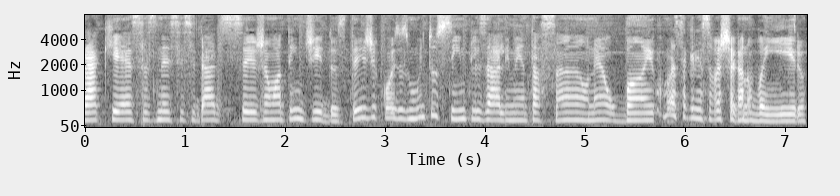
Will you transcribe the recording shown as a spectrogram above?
para que essas necessidades sejam atendidas, desde coisas muito simples, a alimentação, né, o banho, como essa criança vai chegar no banheiro,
